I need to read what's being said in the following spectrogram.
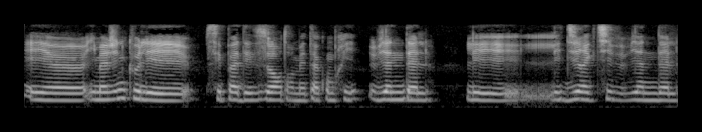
et euh, imagine que les c'est pas des ordres mais t'as compris viennent d'elle les, directives viennent d'elle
